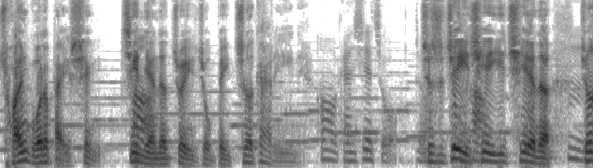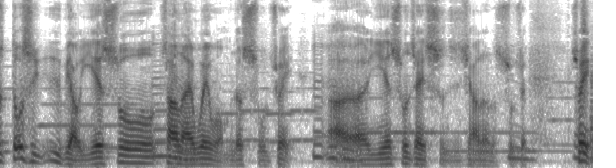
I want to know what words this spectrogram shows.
全国的百姓。今年的罪就被遮盖了一年。哦，感谢主。其实这一切一切呢，就是都是预表耶稣将来为我们的赎罪。嗯呃，耶稣在十字架上的赎罪，所以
